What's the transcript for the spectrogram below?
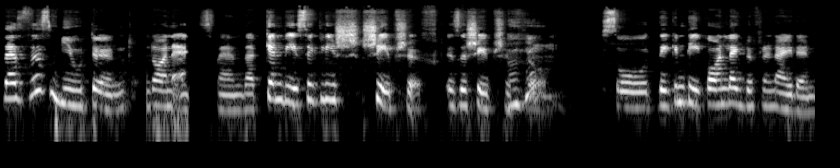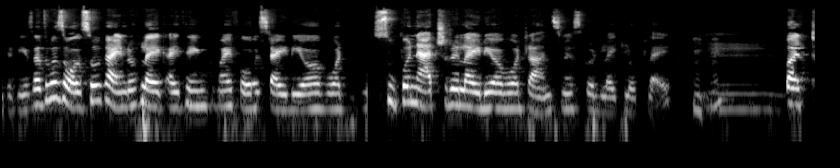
There's this mutant on X Men that can basically sh- shapeshift, is a shapeshifter. So they can take on like different identities. That was also kind of like, I think, my first idea of what supernatural idea of what transness could like look like. But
